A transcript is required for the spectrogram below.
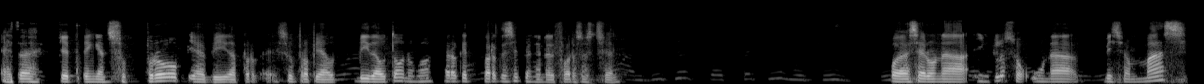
Esto es que tengan su propia vida, eh, su propia vida autónoma, pero que participen en el foro social. Puede ser una, incluso una visión más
